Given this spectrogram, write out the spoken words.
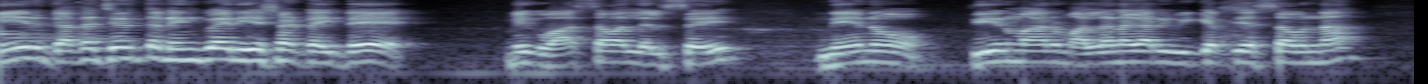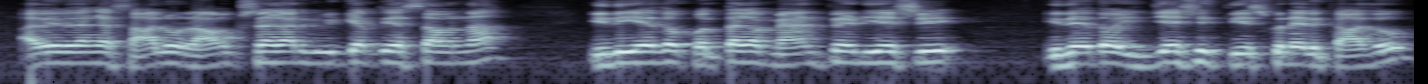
మీరు గత చరిత్రను ఎంక్వైరీ చేసినట్టయితే మీకు వాస్తవాలు తెలుస్తాయి. నేను తీర్మారు మల్లన్న గారికి విజ్ఞప్తి చేస్తూ ఉన్నా. అదేవిధంగా సాలు రామకృష్ణ గారికి విజ్ఞప్తి చేస్తూ ఉన్నా. ఇది ఏదో కొత్తగా మ్యాన్పేడ్ చేసి ఇదేదో ఇది చేసి తీసుకునేది కాదు.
